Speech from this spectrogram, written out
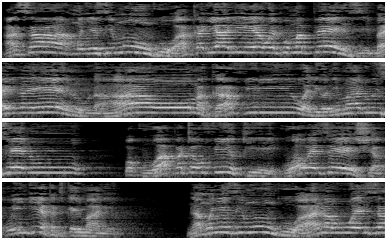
Asa Mwenyezi Mungu akajalie yawepo mapenzi baina yenu na hao makafiri walio ni maadui zenu kwa kuwapa taufiki kuwawezesha kuingia katika imani. Na mwenyezi mungu ana uweza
